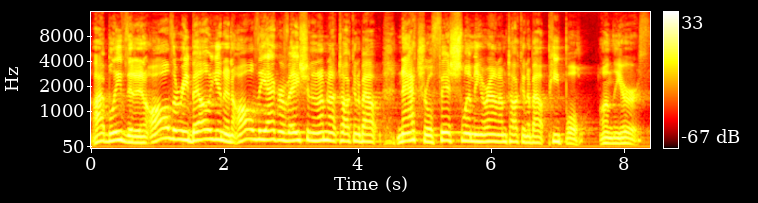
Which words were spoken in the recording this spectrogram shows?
I believe that in all the rebellion and all the aggravation, and I'm not talking about natural fish swimming around, I'm talking about people on the earth.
